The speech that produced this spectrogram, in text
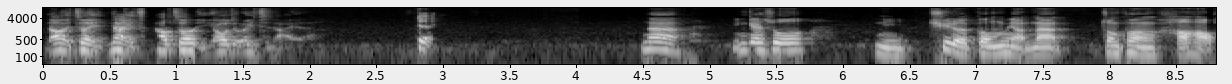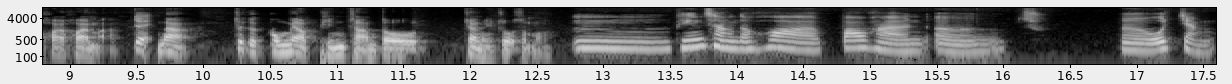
然后你这里那你知道之后，以后就一直来了。那应该说，你去了公庙，那状况好好坏坏嘛？对。那这个公庙平常都叫你做什么？嗯，平常的话，包含呃，嗯，我讲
